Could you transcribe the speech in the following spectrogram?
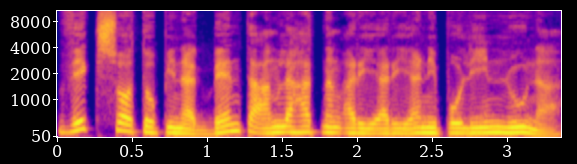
Vic Soto pinagbenta ang lahat ng ari-arian ni Pauline Luna.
